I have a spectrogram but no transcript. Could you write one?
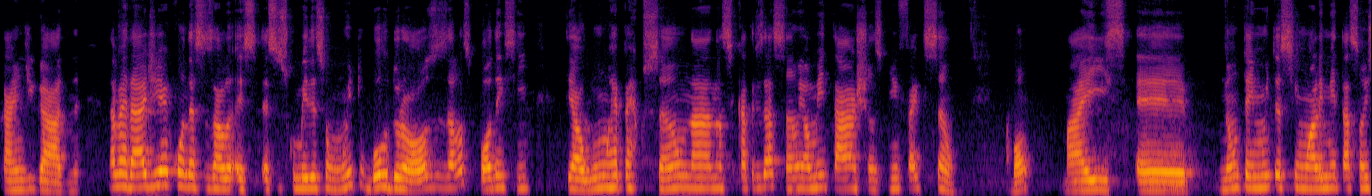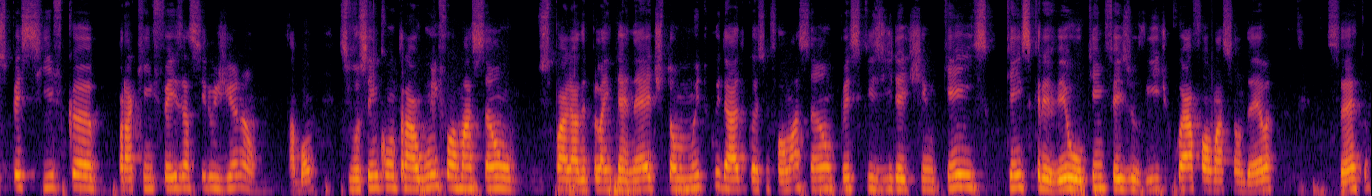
carne de gado, né? Na verdade, é quando essas, essas comidas são muito gordurosas, elas podem sim ter alguma repercussão na, na cicatrização e aumentar a chance de infecção, tá bom? Mas é, não tem muito assim uma alimentação específica para quem fez a cirurgia, não tá bom? Se você encontrar alguma informação espalhada pela internet, tome muito cuidado com essa informação, pesquise direitinho quem, quem escreveu ou quem fez o vídeo, qual é a formação dela, certo?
